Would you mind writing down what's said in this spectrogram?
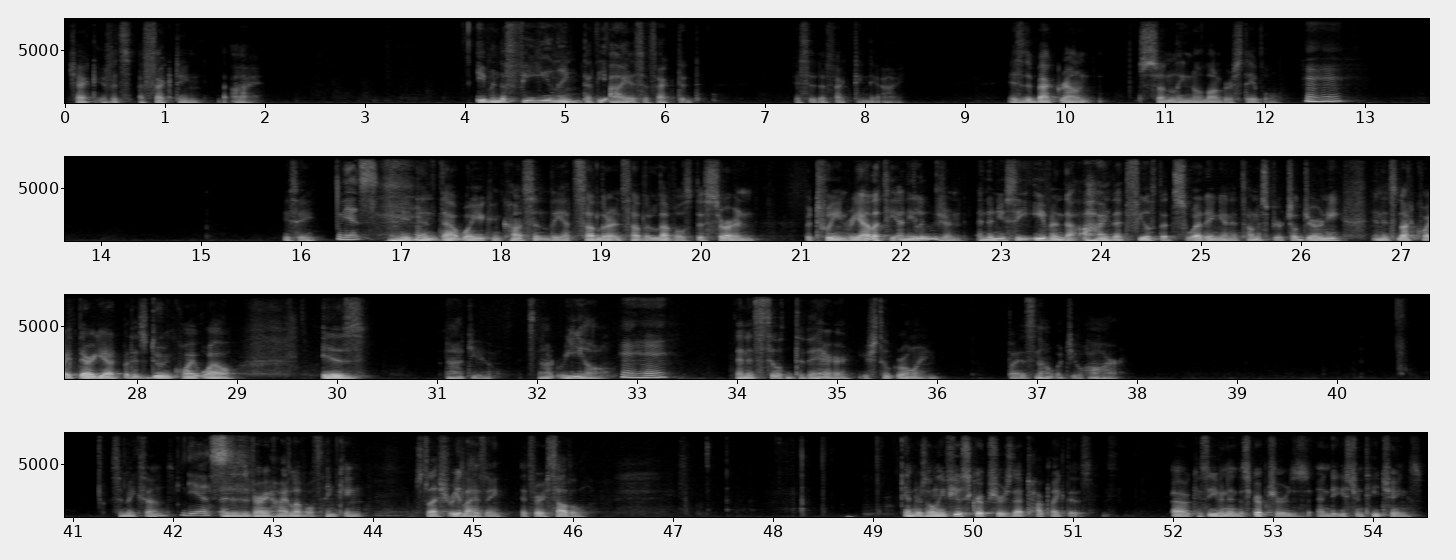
check if it's affecting the I. Even the feeling that the I is affected, is it affecting the I? Is the background suddenly no longer stable? hmm You see? Yes. And then that way you can constantly, at subtler and subtler levels, discern between reality and illusion. And then you see even the I that feels that sweating and it's on a spiritual journey and it's not quite there yet, but it's doing quite well, is not you. It's not real. hmm Then it's still there. You're still growing, but it's not what you are. Does it make sense? Yes. This is very high level thinking slash realizing. It's very subtle. And there's only a few scriptures that talk like this. Uh, because even in the scriptures and the Eastern teachings,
